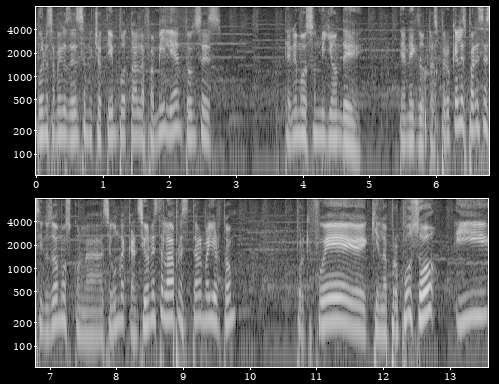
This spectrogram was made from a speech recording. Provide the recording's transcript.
buenos amigos desde hace mucho tiempo, toda la familia. Entonces, tenemos un millón de, de anécdotas. Pero, ¿qué les parece si nos vamos con la segunda canción? Esta la va a presentar Mayor Tom, porque fue quien la propuso. Y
